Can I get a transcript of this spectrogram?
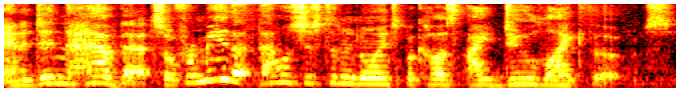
and it didn't have that. So for me, that, that was just an annoyance because I do like those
